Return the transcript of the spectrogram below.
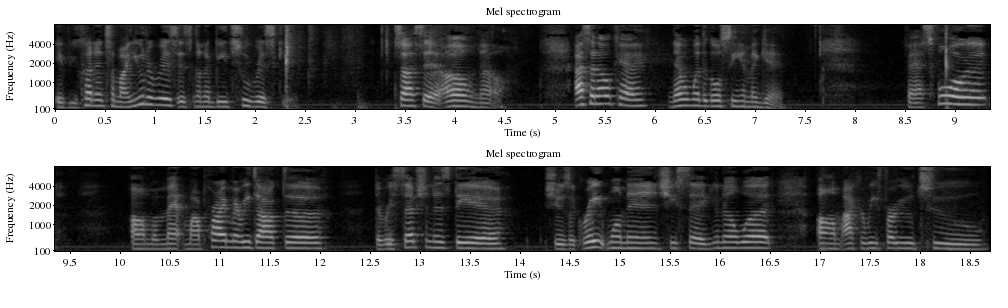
if you cut into my uterus, it's gonna be too risky." So I said, oh no. I said, okay. Never went to go see him again. Fast forward, um, I'm at my primary doctor. The receptionist there. She was a great woman. She said, you know what? Um, I can refer you to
